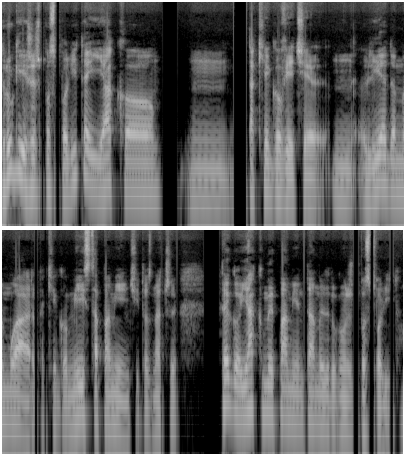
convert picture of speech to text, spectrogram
II Rzeczpospolitej jako mm, takiego, wiecie, mm, lieu de takiego miejsca pamięci, to znaczy tego, jak my pamiętamy II Rzeczpospolitą.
